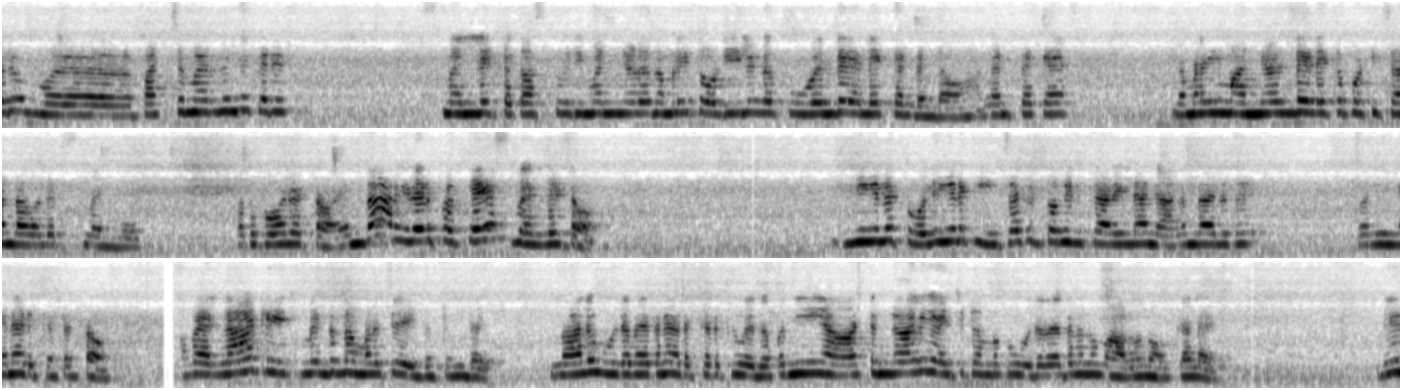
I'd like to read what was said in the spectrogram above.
ഒരു പച്ച പച്ചമരുന്നിന്റെ ഒക്കെ ഒരു സ്മെല്ലിട്ട് കസ്തൂരി മഞ്ഞൾ നമ്മൾ ഈ തൊടിയിലുള്ള പൂവന്റെ ഇലയൊക്കെ ഉണ്ടല്ലോ? അങ്ങനത്തെ ഒക്കെ നമ്മൾ ഈ മഞ്ഞളുടെ ഇലയൊക്കെ പൊട്ടിച്ചുണ്ടാവുമല്ലോ ഒരു സ്മെല്ല്. അതുപോലെ കേട്ടോ എന്താ അറിയില്ല ഒരു പ്രത്യേക സ്മെല്ല് കേട്ടോ ഇനി ഇങ്ങനെ തൊലി ഇങ്ങനെ കീച്ച കിട്ടുമെന്ന് എനിക്കറിയില്ല. ഞാൻ എന്തായാലും ഇത് തൊലി ഇങ്ങനെ എടുക്കട്ടെ കേട്ടോ അപ്പൊ എല്ലാ ട്രീറ്റ്മെന്റും നമ്മൾ ചെയ്തിട്ടുണ്ട്. എന്നാലും ഊരവേദന ഇടയ്ക്കിടയ്ക്ക് വരും. അപ്പൊ നീ ആട്ടുംകാലി കഴിച്ചിട്ട് നമുക്ക് ഊരവേദന ഒന്ന് മാറും നോക്കല്ലേ ഇത് ഈ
